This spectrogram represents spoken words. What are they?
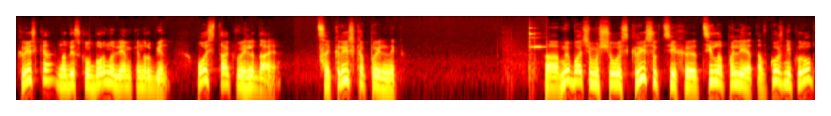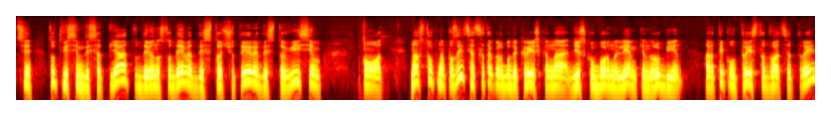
Кришка на дискову борну Лємкін Рубін. Ось так виглядає. Це кришка пильник. Е, Ми бачимо, що ось кришок цих е, ціла палета. В кожній коробці тут 85, тут 99, десь 104, десь 108. От. Наступна позиція це також буде кришка на диску борну Лємкін Рубін. Артикул 323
